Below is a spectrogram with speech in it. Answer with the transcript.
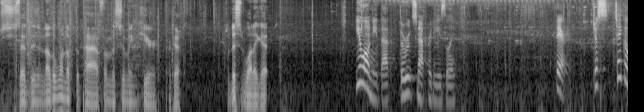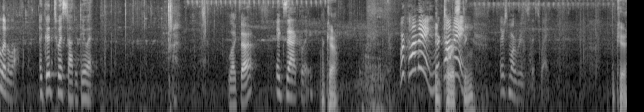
She said there's another one up the path. I'm assuming here. Okay. So this is what I get. You won't need that. The roots snap pretty easily. There. Just take a little off. A good twist ought to do it. Like that? Exactly. Okay. We're coming! We're coming! Interesting. There's more roots this way. Okay,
